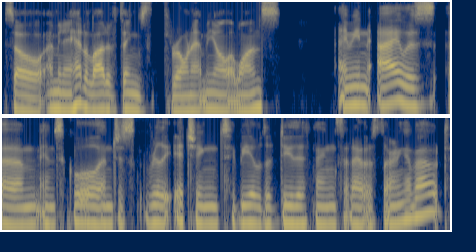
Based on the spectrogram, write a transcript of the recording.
So, I mean, I had a lot of things thrown at me all at once. I mean, I was um, in school and just really itching to be able to do the things that I was learning about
